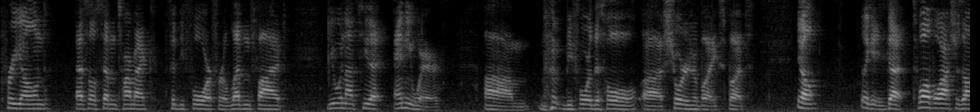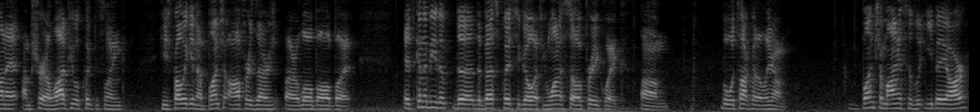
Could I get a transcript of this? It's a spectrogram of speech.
pre-owned, SL7 Tarmac 54 for 11.5. You would not see that anywhere um, before this whole uh, shortage of bikes. But you know, look he's got 12 washers on it. I'm sure a lot of people click this link. He's probably getting a bunch of offers that are, are lowball, but it's going to be the, the, the best place to go if you want to sell it pretty quick. Um, but we'll talk about that later on. Bunch of minuses with eBay are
